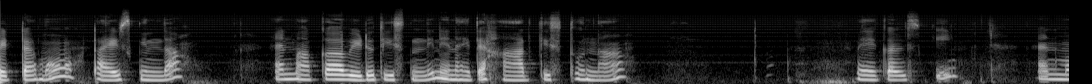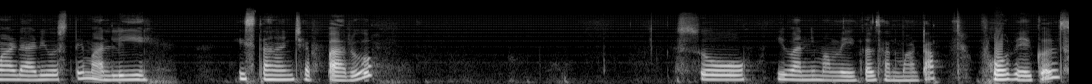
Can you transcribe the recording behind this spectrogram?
పెట్టాము టైర్స్ కింద. అండ్ మా అక్క వీడియో తీస్తుంది నేనైతే హారతి ఇస్తున్నా వెహికల్స్కి. అండ్ మా డాడీ వస్తే మళ్ళీ ఇస్తానని చెప్పారు. సో ఇవన్నీ మా వెహికల్స్ అనమాట ఫోర్ వెహికల్స్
